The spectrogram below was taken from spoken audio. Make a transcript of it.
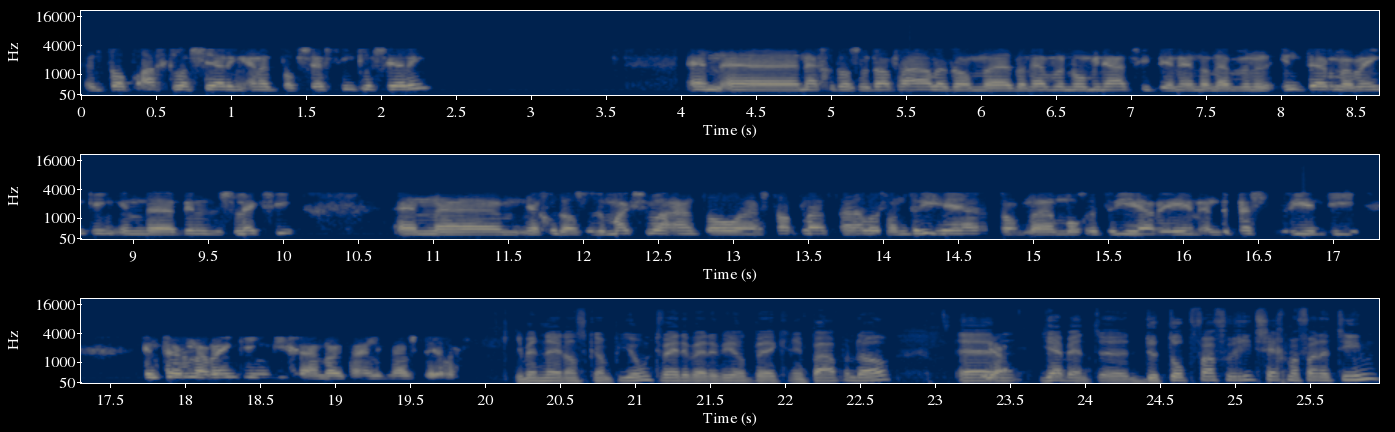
een top 8 klassering en een top 16 klassering. En nou goed, als we dat halen, dan, dan hebben we een nominatie binnen en dan hebben we een interne ranking in de, binnen de selectie. En ja goed, als we de maximaal aantal startplaatsen halen van drie jaar, dan mogen er drie jaar heen. En de beste drie in die interne ranking, die gaan uiteindelijk naar spelen. Je bent Nederlands kampioen, tweede bij de Wereldbeker in Papendal. Uh, Jij bent uh, de topfavoriet zeg maar, van het team.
